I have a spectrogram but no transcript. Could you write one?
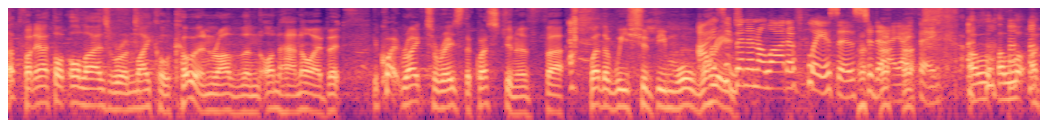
That's funny. I thought all eyes were on Michael Cohen rather than on Hanoi, but you're quite right to raise the question of uh, whether we should be more worried. Eyes have been in a lot of places today, I think. a, a, a,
